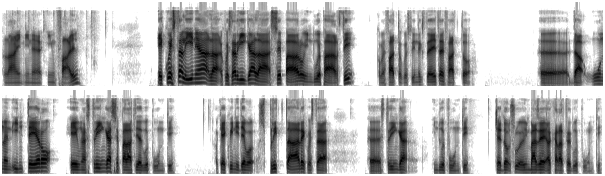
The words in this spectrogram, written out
line in, in file, e questa linea, la, questa riga la separo in due parti, come è fatto questo index data, è fatto eh, da un intero e una stringa separati da due punti. Ok, quindi devo splittare questa eh, stringa in due punti, cioè do, su, in base al carattere due punti.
